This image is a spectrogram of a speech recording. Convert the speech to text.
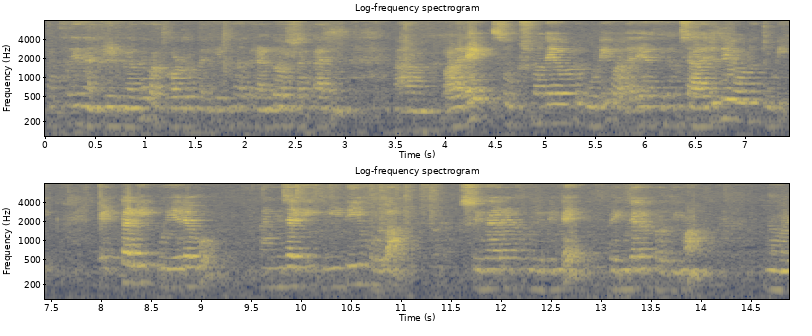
പദ്ധതി നൽകിയിരുന്നത് വർക്ക് ഓർഡർ നൽകിയിരുന്നത്. അത് രണ്ട് വർഷക്കാലം വളരെ സൂക്ഷ്മതയോടുകൂടി വളരെയധികം ചാരുതയോടുകൂടി എട്ടടി ഉയരവും അഞ്ചടി വീതിയുമുള്ള ശ്രീനാരായണ ഗുരുവിന്റെ വെങ്കല പ്രതിമ നമ്മൾ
